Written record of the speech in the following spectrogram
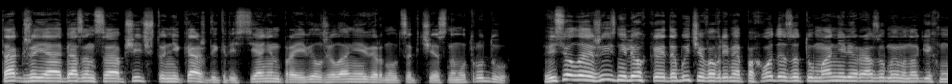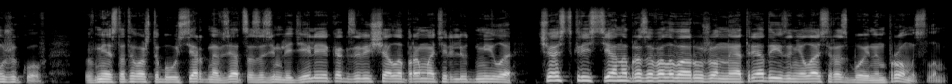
Также я обязан сообщить, что не каждый крестьянин проявил желание вернуться к честному труду. Веселая жизнь и легкая добыча во время похода затуманили разумы многих мужиков. Вместо того, чтобы усердно взяться за земледелие, как завещала проматерь Людмила, часть крестьян образовала вооруженные отряды и занялась разбойным промыслом.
